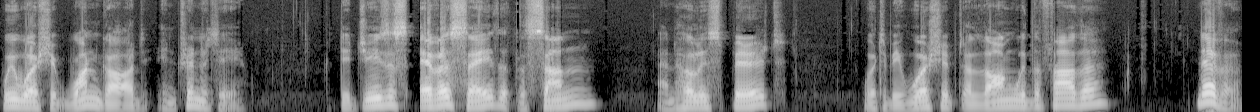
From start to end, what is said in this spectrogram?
we worship one God in Trinity. Did Jesus ever say that the Son and Holy Spirit were to be worshipped along with the Father? Never.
